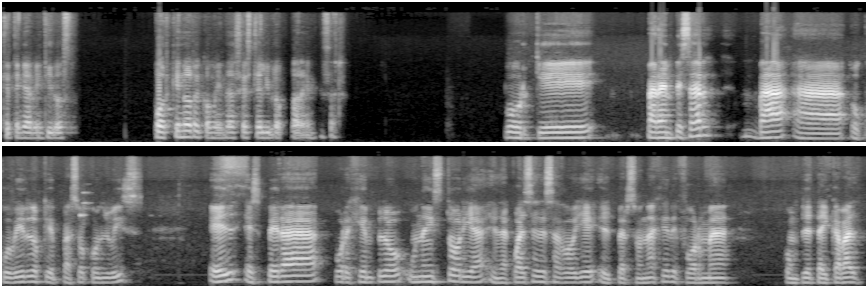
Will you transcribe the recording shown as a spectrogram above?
que tenía 22, ¿por qué no recomiendas este libro para empezar? Porque para empezar va a ocurrir lo que pasó con Luis. Él espera, por ejemplo, una historia en la cual se desarrolle el personaje de forma completa y cabal.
